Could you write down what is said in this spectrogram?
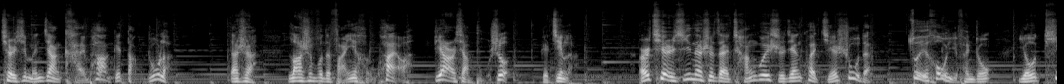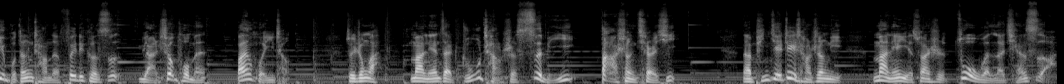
切尔西门将凯帕给挡住了，但是啊，拉什福德反应很快啊，第二下补射给进了，而切尔西呢是在常规时间快结束的最后一分钟，由替补登场的菲利克斯远射破门扳回一城，最终啊，曼联在主场是四比一大胜切尔西。那凭借这场胜利，曼联也算是坐稳了前四啊，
